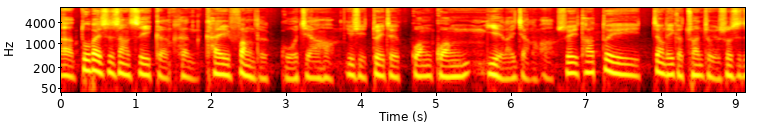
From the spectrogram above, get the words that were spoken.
那杜拜事实上是一个很开放的国家哈，尤其对这观光业来讲的话，所以他对这样的一个穿着，有时候是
